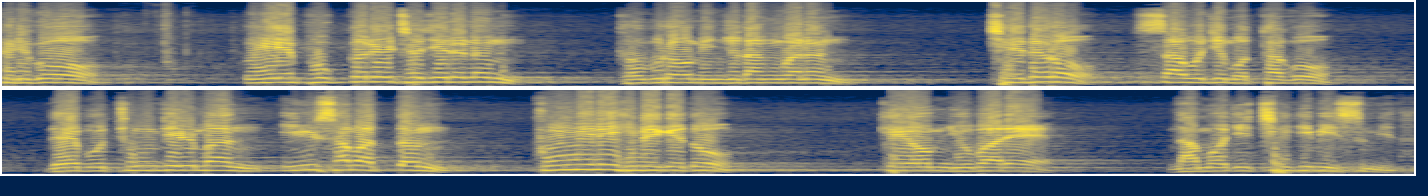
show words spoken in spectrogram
그리고 의회 폭거를 저지르는 더불어민주당과는 제대로 싸우지 못하고 내부 총질만 일삼았던 국민의힘에게도 계엄 유발에 나머지 책임이 있습니다.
